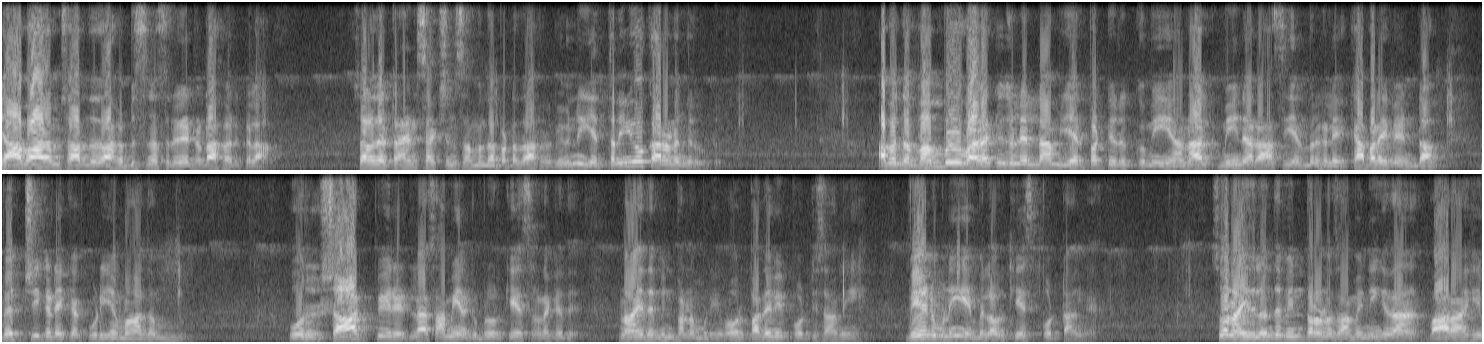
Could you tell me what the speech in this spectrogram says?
வியாபாரம் சார்ந்ததாக பிஸ்னஸ் ரிலேட்டடாக இருக்கலாம். ஸோ அல்லது டிரான்சாக்ஷன் சம்மந்தப்பட்டதாக இருக்கும் இன்னும் எத்தனையோ காரணங்கள் உண்டு. அப்போ இந்த வம்பு வழக்குகள் எல்லாம் ஏற்பட்டிருக்குமே. ஆனால் மீன ராசி என்பர்களே கவலை வேண்டாம். வெற்றி கிடைக்கக்கூடிய மாதம். ஒரு ஷார்ட் பீரியடில் சாமி எனக்கு இப்படி ஒரு கேஸ் நடக்குது. நான் இதை வின் பண்ண முடியுமா? ஒரு பதவி போட்டி சாமி. வேணும்னே என் மேலே ஒரு கேஸ் போட்டாங்க. ஸோ நான் இதுலேருந்து வின் பண்ணணும் சாமி. நீங்கள் தான் வாராகி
